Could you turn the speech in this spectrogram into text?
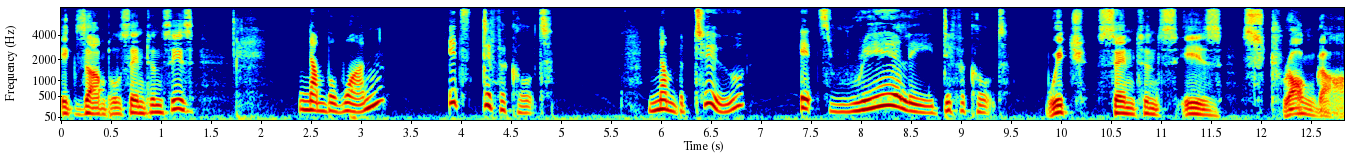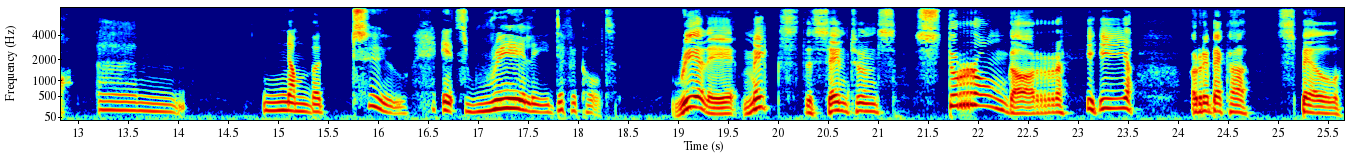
example sentences. Number one, it's difficult. Number two, it's really difficult. Which sentence is stronger? Um, Number two, it's really difficult. Really makes the sentence stronger. Rebecca, spell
